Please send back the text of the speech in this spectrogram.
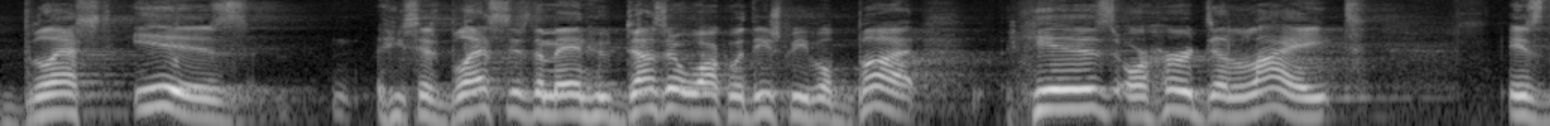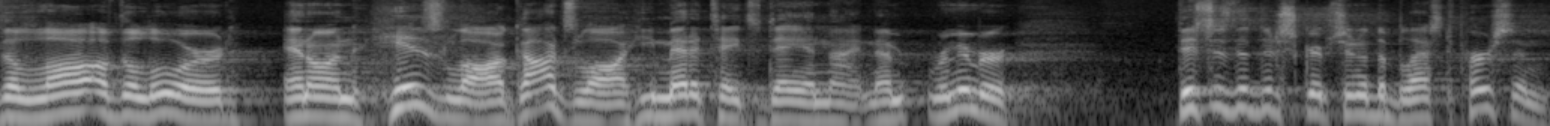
Blessed is, he says, Blessed is the man who doesn't walk with these people, but his or her delight is the law of the Lord, and on his law, God's law, he meditates day and night. Now remember, this is the description of the blessed person.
